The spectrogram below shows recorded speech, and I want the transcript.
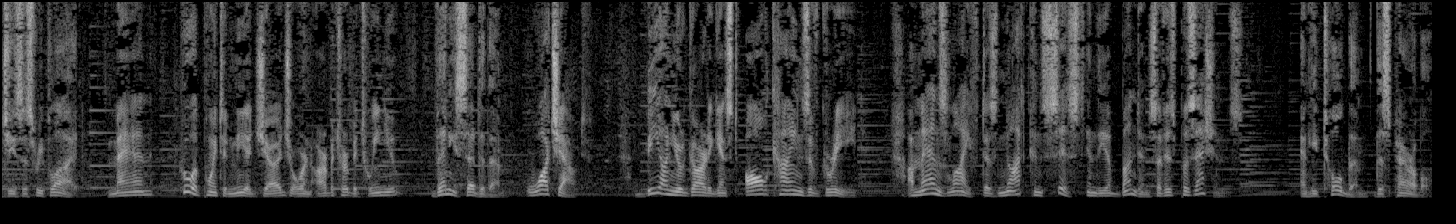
Jesus replied, Man, who appointed me a judge or an arbiter between you? Then he said to them, Watch out. Be on your guard against all kinds of greed. A man's life does not consist in the abundance of his possessions. And he told them this parable.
